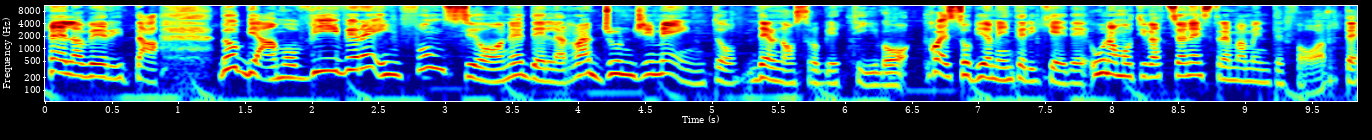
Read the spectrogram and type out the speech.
è la verità. Dobbiamo vivere in funzione del raggiungimento del nostro obiettivo. Questo ovviamente richiede una motivazione estremamente forte.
